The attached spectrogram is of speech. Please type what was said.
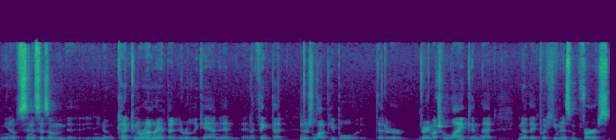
you know, cynicism, know, kind of can run rampant. It really can, and and I think that there's a lot of people that are very much alike, and that you know they put humanism first.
